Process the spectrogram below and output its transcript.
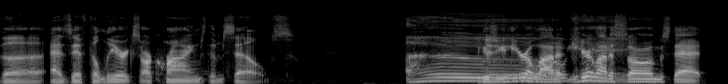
the as if the lyrics are crimes themselves. Oh, because you hear a lot of you hear a lot of songs that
